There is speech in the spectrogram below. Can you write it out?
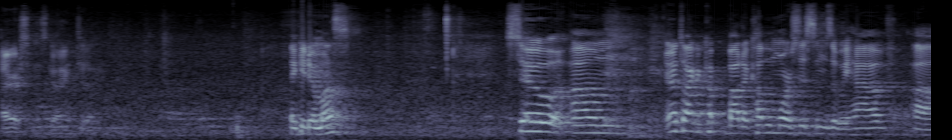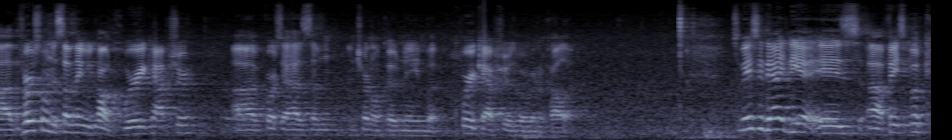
Harrison is going to. Thank you, Domas. So um, I'm going to talk about a couple more systems that we have. Uh, the first one is something we call query capture. Uh, of course, it has some internal code name, but query capture is what we're going to call it. So basically, the idea is uh, Facebook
